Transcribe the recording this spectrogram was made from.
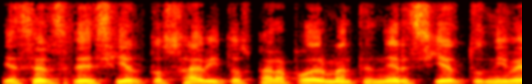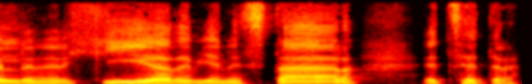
y hacerse de ciertos hábitos para poder mantener cierto nivel de energía, de bienestar, etcétera.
